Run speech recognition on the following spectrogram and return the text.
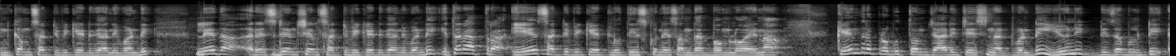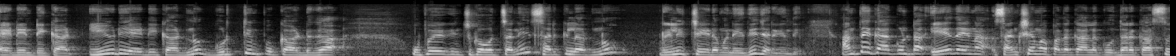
ఇన్కమ్ సర్టిఫికేట్ కానివ్వండి లేదా రెసిడెన్షియల్ సర్టిఫికేట్ కానివ్వండి ఇతరత్ర ఏ సర్టిఫికేట్లు తీసుకునే సందర్భంలో అయినా కేంద్ర ప్రభుత్వం జారీ చేసినటువంటి unique disability identity card UDID కార్డును గుర్తింపు కార్డుగా ఉపయోగించుకోవచ్చని సర్క్యులర్ను రిలీజ్ చేయడం అనేది జరిగింది. అంతేకాకుండా ఏదైనా సంక్షేమ పథకాలకు దరఖాస్తు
